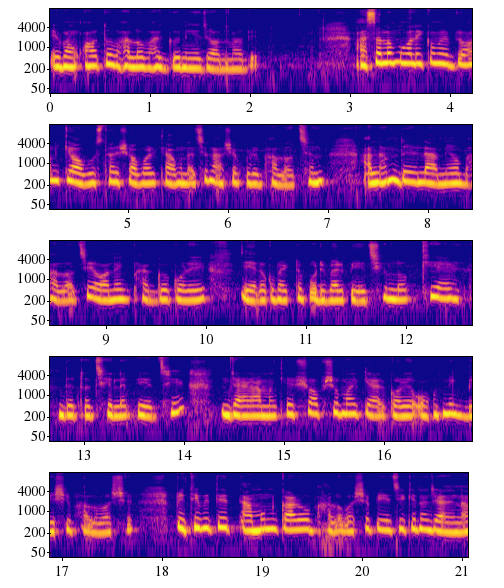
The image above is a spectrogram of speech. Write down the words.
এবং অত ভালো ভাগ্য নিয়ে জন্মাবে। আসসালামু আলাইকুম এভরিওয়ান, কী অবস্থায় সবার কেমন আছেন? আশা করি ভালো আছেন। আলহামদুলিল্লাহ, আমিও ভালো আছি। অনেক ভাগ্য করে এরকম একটা পরিবার পেয়েছি। লক্ষ্মী দুটো ছেলে পেয়েছি, যারা আমাকে সব সময় কেয়ার করে, অনেক বেশি ভালোবাসে। পৃথিবীতে তেমন কারও ভালোবাসা পেয়েছি কিনা জানি না।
